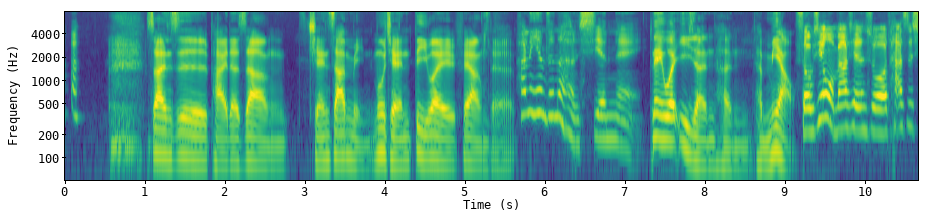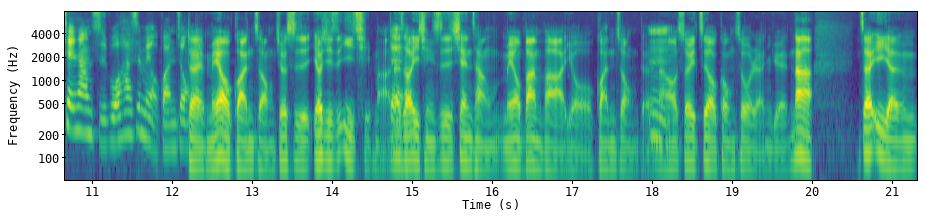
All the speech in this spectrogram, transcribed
算是排得上前三名，目前地位非常的。他那天真的很仙呢。那位艺人很很妙，首先我们要先说，他是线上直播，他是没有观众，对，没有观众，就是尤其是疫情嘛，那时候疫情是现场没有办法有观众的，嗯。然后所以只有工作人员。那这艺人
